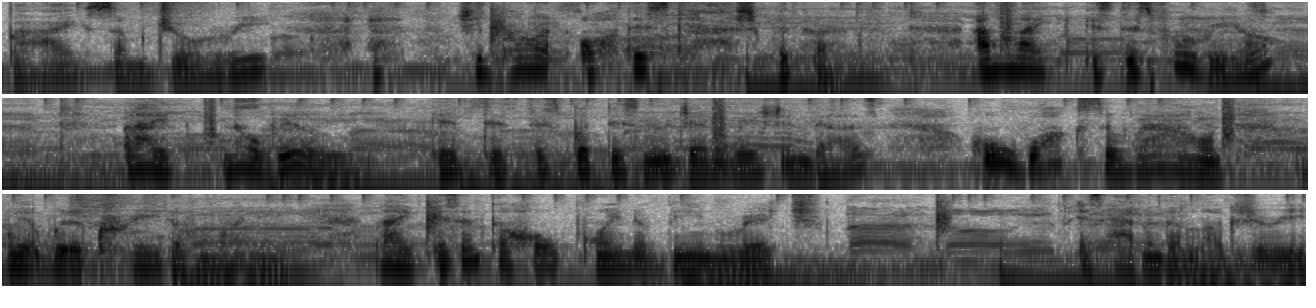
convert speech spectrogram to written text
buy some jewelry and she brought all this cash with her. I'm like, is this for real? Like, no, really. Is, is this what this new generation does? Who walks around with, with a crate of money? Like, isn't the whole point of being rich is having the luxury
